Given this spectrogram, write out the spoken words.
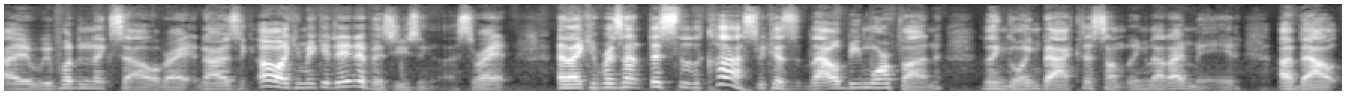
I we put it in Excel right, and I was like, oh, I can make a database using this right, and I can present this to the class because that would be more fun than going back to something that I made about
